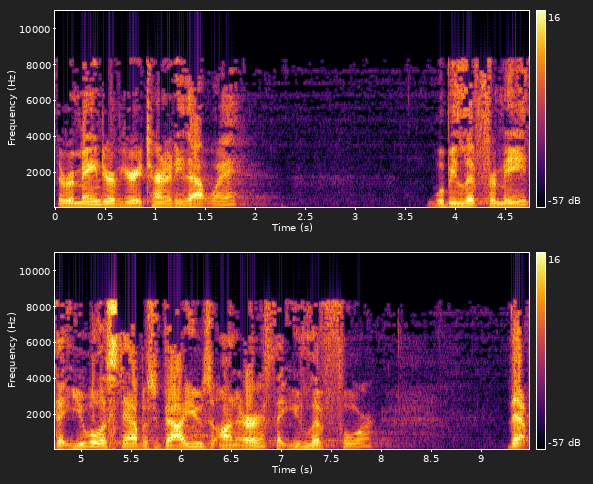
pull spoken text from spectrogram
the remainder of your eternity that way? Will be lived for me, that you will establish values on earth that you live for, that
